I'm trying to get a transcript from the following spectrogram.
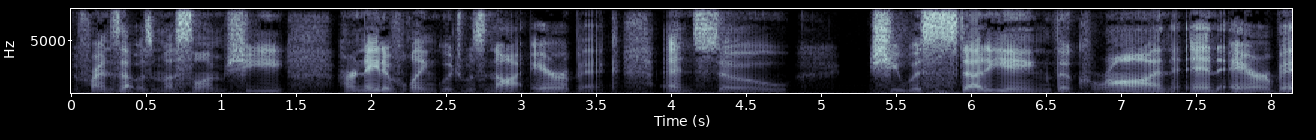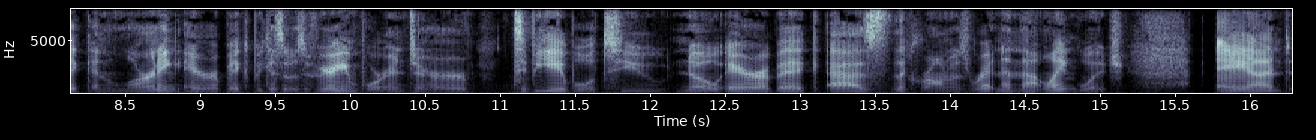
friends that was Muslim, she her native language was not Arabic, and so she was studying the Quran in Arabic and learning Arabic because it was very important to her to be able to know Arabic as the Quran was written in that language. And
